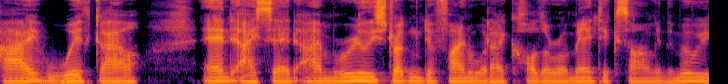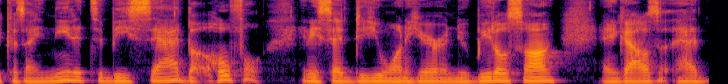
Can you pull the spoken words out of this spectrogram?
I, with Giles, and I said, I'm really struggling to find what I call a romantic song in the movie because I need it to be sad but hopeful. And he said, Do you want to hear a new Beatles song? And Giles had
